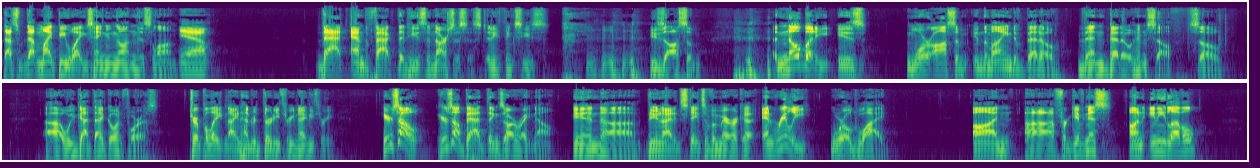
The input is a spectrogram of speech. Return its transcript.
That's that might be why he's hanging on this long. Yeah. That and the fact that he's a narcissist and he thinks he's he's awesome. Nobody is more awesome in the mind of Beto than Beto himself. So uh, we've got that going for us. Triple eight nine hundred thirty three ninety three. Here's how here's how bad things are right now in uh, the United States of America and really worldwide on uh, forgiveness on any level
